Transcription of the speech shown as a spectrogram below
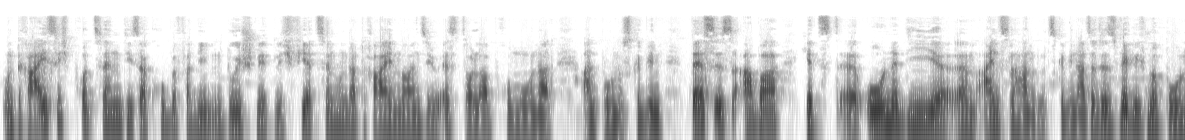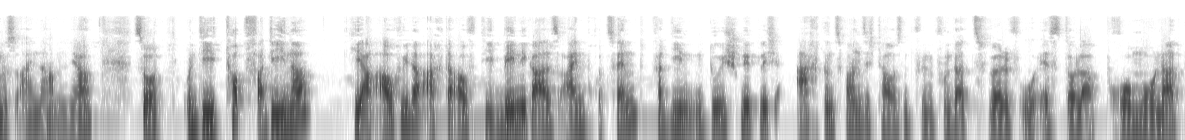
und 30 Prozent dieser Gruppe verdienten durchschnittlich 1493 US-Dollar pro Monat an Bonusgewinn. Das ist aber jetzt äh, ohne die ähm, Einzelhandelsgewinne, also das ist wirklich nur Bonuseinnahmen, ja. So, und die Topverdiener, hier auch wieder achte auf die weniger als ein Prozent, verdienten durchschnittlich 28.512 US-Dollar pro Monat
